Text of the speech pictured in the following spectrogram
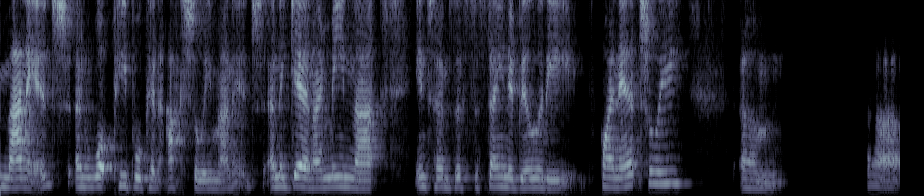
manage and what people can actually manage. And again, I mean that in terms of sustainability financially, um, uh,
